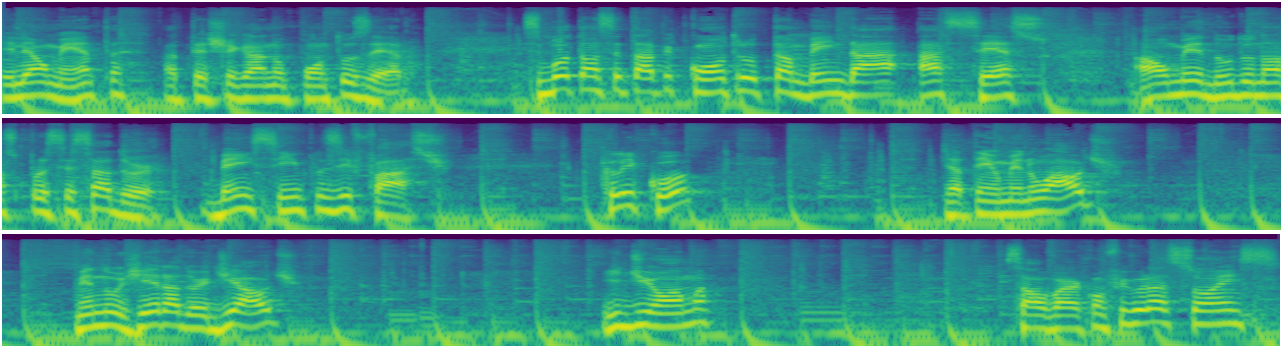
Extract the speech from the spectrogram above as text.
ele aumenta até chegar no ponto zero. Esse botão Setup Control também dá acesso ao menu do nosso processador. Bem simples e fácil. Clicou, já tem o menu áudio, menu gerador de áudio, idioma, salvar configurações,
